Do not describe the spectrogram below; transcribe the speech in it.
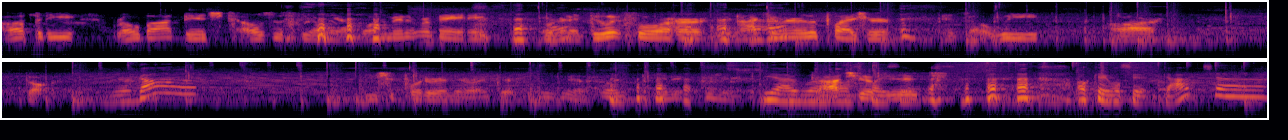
uppity robot bitch tells us we only have one minute remaining, we're going to do it for her. We're not giving her the pleasure until we are gone. You're gone. You should put her in there right there. Yeah, well, get it, get it. Yeah, I will. Gotcha, it. okay, we'll see it. Gotcha.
